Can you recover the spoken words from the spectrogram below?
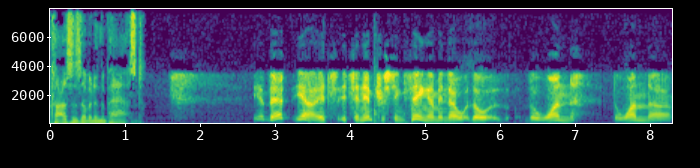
causes of it in the past. Yeah, that yeah, it's it's an interesting thing. I mean, the the, the one the one uh,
